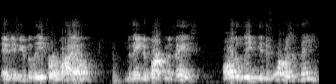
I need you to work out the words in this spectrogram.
if you believe for a while, but then you depart from the faith, all the believing you did before was in vain.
